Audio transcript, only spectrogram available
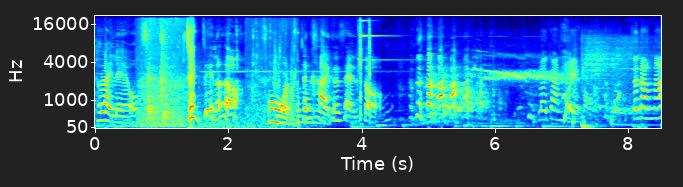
เท่าไหร่แล้วแสนเจ็ดแสนเจ็ดแล้วเหรอโฟนฉันขายเธอแสนสอง รายการเพจเหรอ แต่นางน่า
